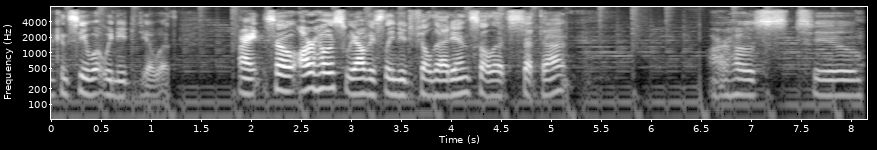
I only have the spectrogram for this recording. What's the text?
we can see what we need to deal with. All right, so our host, we obviously need to fill that in, so let's set that. Our host to,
